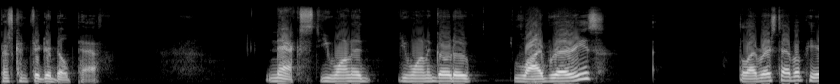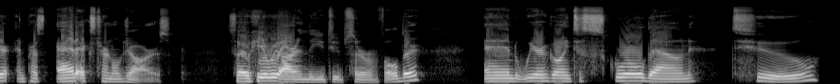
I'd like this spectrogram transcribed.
Press configure build path. Next, you want to you want to go to libraries, the libraries tab up here, and press add external jars. So here we are in the YouTube server folder and we are going to scroll down to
